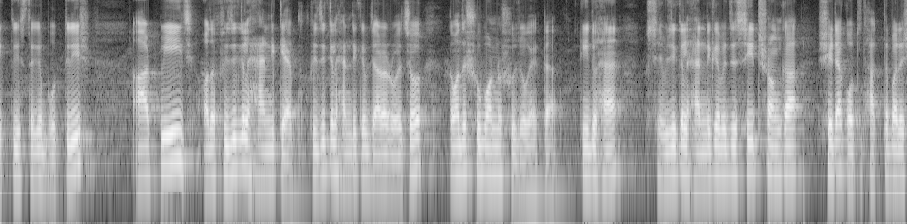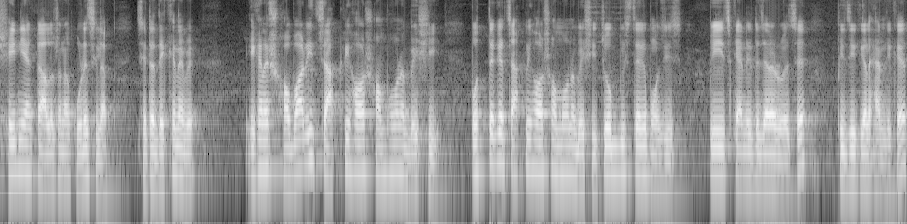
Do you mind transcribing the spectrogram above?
একত্রিশ থেকে বত্রিশ। আর পিএইচ অর্থাৎ ফিজিক্যাল হ্যান্ডিক্যাপ ফিজিক্যাল হ্যান্ডিক্যাপ যারা রয়েছে, তোমাদের সুবর্ণ সুযোগ একটা। কিন্তু হ্যাঁ সে ফিজিক্যাল হ্যান্ডিক্যাপের যে সিট সংখ্যা, সেটা কত থাকতে পারে সেই নিয়ে একটা আলোচনা করেছিলাম, সেটা দেখে নেবে। এখানে সবারই চাকরি হওয়ার সম্ভাবনা বেশি, প্রত্যেকের চাকরি হওয়ার সম্ভাবনা বেশি, চব্বিশ থেকে পঁচিশ। পিএইচ ক্যান্ডিডেট যারা রয়েছে ফিজিক্যাল হ্যান্ডিক্যাপ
